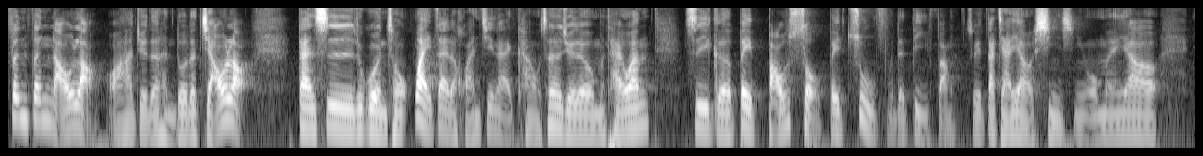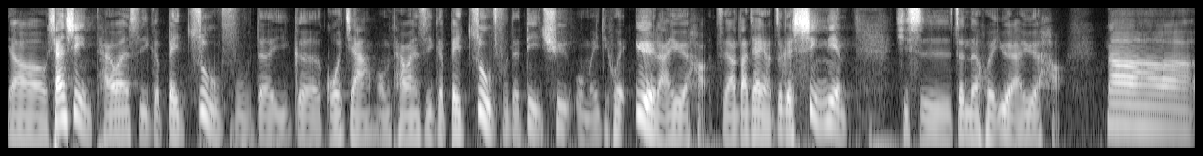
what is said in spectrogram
纷纷扰扰，哇，觉得很多的搅扰，但是如果你从外在的环境来看，我真的觉得我们台湾是一个被保守、被祝福的地方。所以大家要有信心，我们要要相信台湾是一个被祝福的一个国家，我们台湾是一个被祝福的地区，我们一定会越来越好。只要大家有这个信念。其实真的会越来越好。那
